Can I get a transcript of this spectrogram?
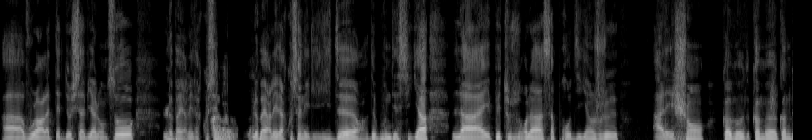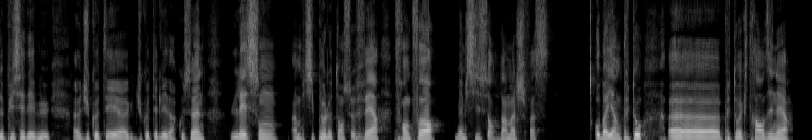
à vouloir la tête de Xabi Alonso le Bayer Leverkusen. Ah le Bayer Leverkusen est leader de Bundesliga. Là, il est toujours là. Ça prodigue un jeu alléchant comme comme euh, comme depuis ses débuts euh, du côté du côté de Leverkusen. Laissons un petit peu le temps se faire. Francfort, même s'ils sortent d'un match face au Bayern plutôt plutôt extraordinaire,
